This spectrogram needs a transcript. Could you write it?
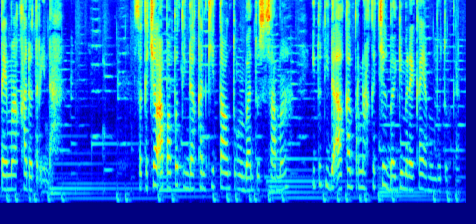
tema kado terindah. Sekecil apa pun tindakan kita untuk membantu sesama, itu tidak akan pernah kecil bagi mereka yang membutuhkan.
